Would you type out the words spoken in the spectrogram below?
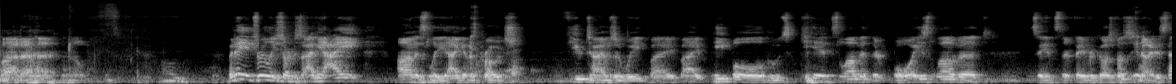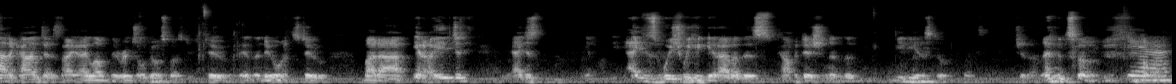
but uh, no. But it's really sort of. I mean, I honestly I get approached few times a week by by people whose kids love it, their boys love it. Say it's their favorite Ghostbusters. You know, it's not a contest. I, I love the original Ghostbusters too, and the new ones too. But uh, you know, it just I just you know, I just wish we could get out of this competition and the media still likes shit on it. So Yeah.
